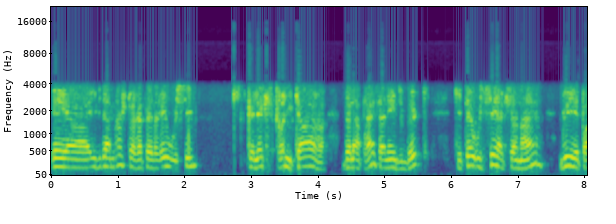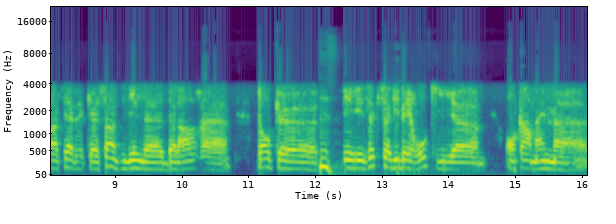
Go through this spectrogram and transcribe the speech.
Et euh, évidemment, je te rappellerai aussi que l'ex-chroniqueur de la presse, Alain Dubuc, qui était aussi actionnaire, lui est passé avec euh, 110 000 dollars. Donc, euh, des ex-libéraux qui euh, ont quand même... euh,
